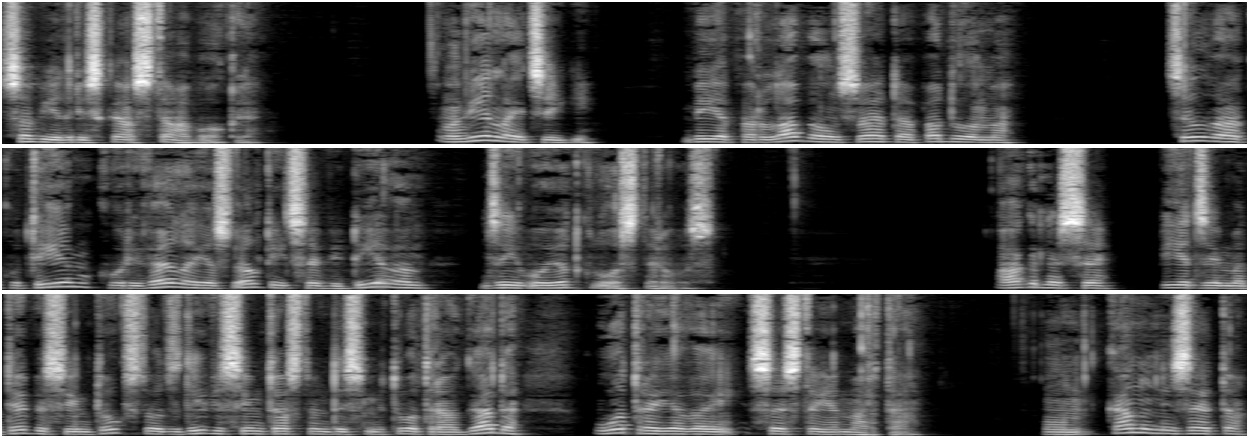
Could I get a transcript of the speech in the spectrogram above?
sabiedriskā stāvokļa. Un vienlaicīgi bija par laba un svētā padoma cilvēku tiem, kuri vēlējās veltīt sevi dievam, dzīvojot klosteros. Agnese piedzima debesīm 1282. gada 2. vai 6. martā, un kanonizēta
